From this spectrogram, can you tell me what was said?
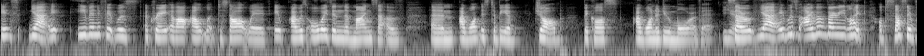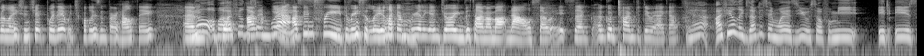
it's yeah, it even if it was a creative out- outlet to start with, it I was always in the mindset of um I want this to be a job because I want to do more of it. Yeah. So yeah, it was I have a very like obsessive relationship with it, which probably isn't very healthy. Um, No, but I feel the I've- same way. Yeah, I've Hmm. been freed recently. Like I'm really enjoying the time I'm at now, so it's a, a good time to do it, I guess. Yeah, I feel exactly the same way as you. So for me, it is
